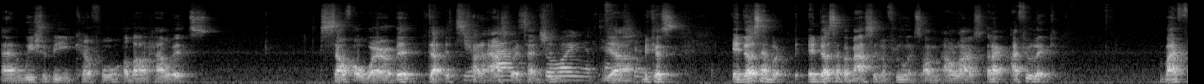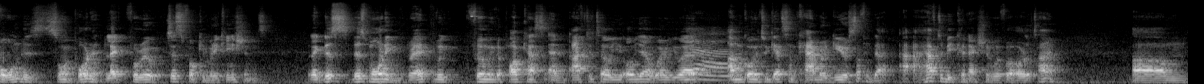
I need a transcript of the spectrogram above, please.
and we should be careful about how it's self aware of it, that it's trying to ask for as attention. Yeah, because it does have a it does have a massive influence on our lives. Like I feel like my phone is so important, like for real, just for communications. Like this this morning, right? We're filming the podcast, and I have to tell you, oh yeah, where are you at? Yeah. I'm going to get some camera gear, stuff like that. I I have to be in connection with her all the time. Um,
